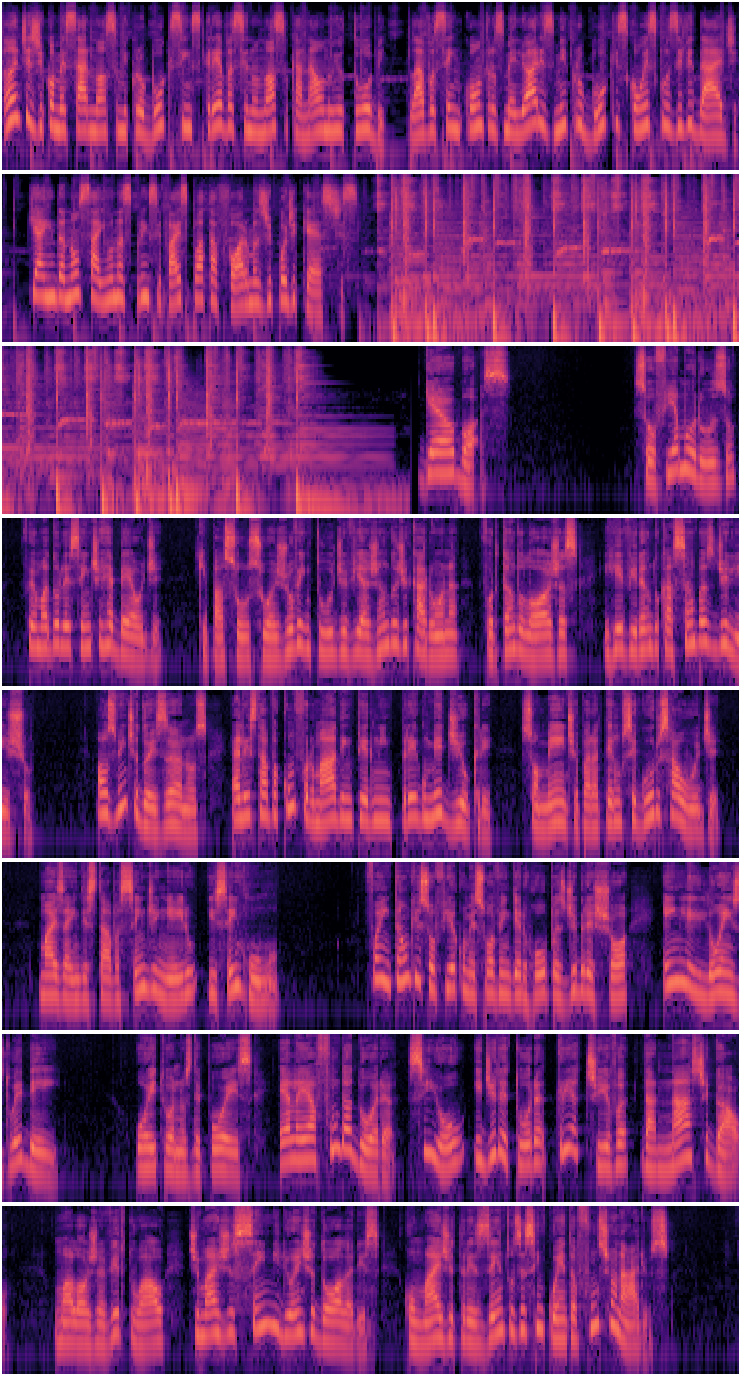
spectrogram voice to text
Antes de começar nosso microbook, se inscreva-se no nosso canal no YouTube. Lá você encontra os melhores microbooks com exclusividade, que ainda não saiu nas principais plataformas de podcasts. Girl Boss Sofia Moruso foi uma adolescente rebelde que passou sua juventude viajando de carona, furtando lojas e revirando caçambas de lixo. Aos 22 anos, ela estava conformada em ter um emprego medíocre, somente para ter um seguro-saúde, mas ainda estava sem dinheiro e sem rumo. Foi então que Sofia começou a vender roupas de brechó em leilões do eBay. Oito anos depois, ela é a fundadora, CEO e diretora criativa da Nastigal, uma loja virtual de mais de 100 milhões de dólares, com mais de 350 funcionários.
